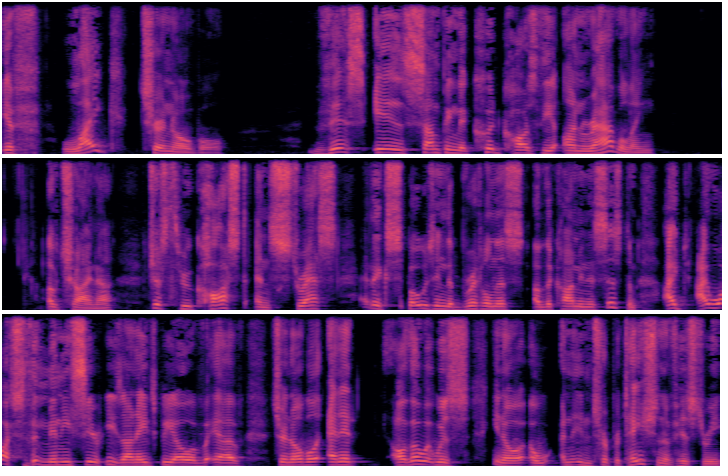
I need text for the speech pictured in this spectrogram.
if, like Chernobyl, this is something that could cause the unraveling of China just through cost and stress and exposing the brittleness of the communist system. I, I watched the mini series on HBO of, of Chernobyl, and it, although it was, you know, a, an interpretation of history,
